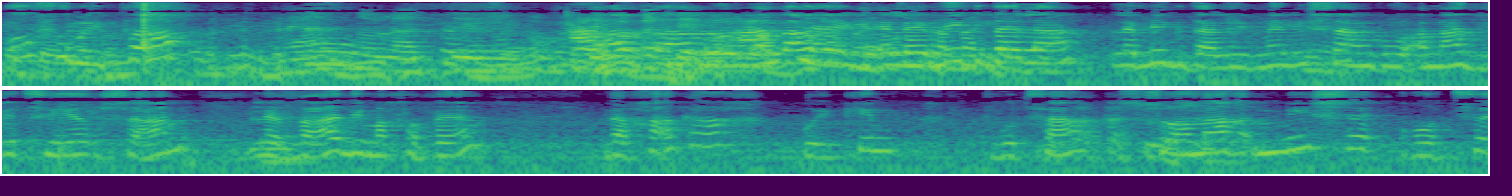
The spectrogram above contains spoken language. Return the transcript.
עופו מפה, הוא עבר ל- למגדלה, למגדל, נדמה לי שם, והוא עמד וצייר שם, לבד עם החבר, ואחר כך הוא הקים קבוצה שהוא אמר, מי שרוצה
